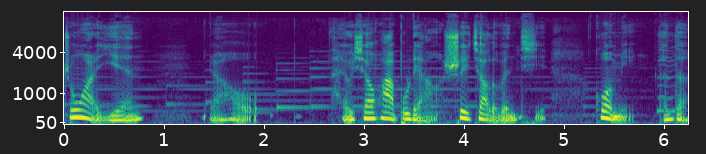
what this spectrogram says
中耳炎，然后还有消化不良、睡觉的问题、过敏等等。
